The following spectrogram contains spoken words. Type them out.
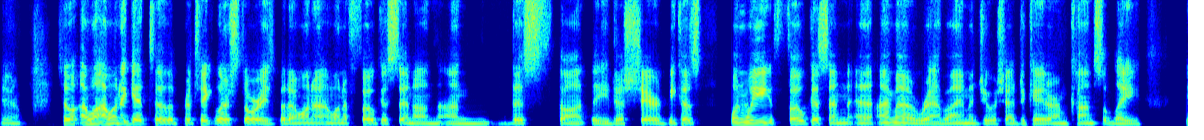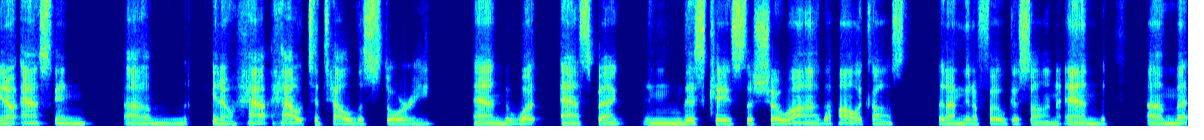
Yeah. So I want I want to get to the particular stories, but I want to I want to focus in on on this thought that you just shared because when we focus and uh, I'm a rabbi, I'm a Jewish educator, I'm constantly, you know, asking um, you know, how how to tell the story and what aspect in this case the Shoah, the Holocaust that I'm going to focus on and um,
